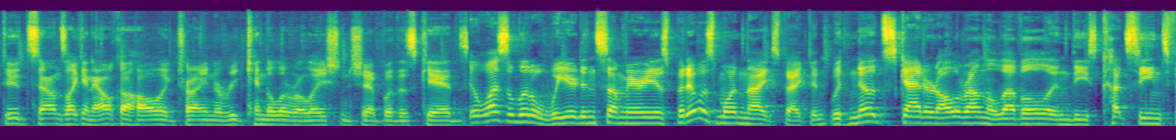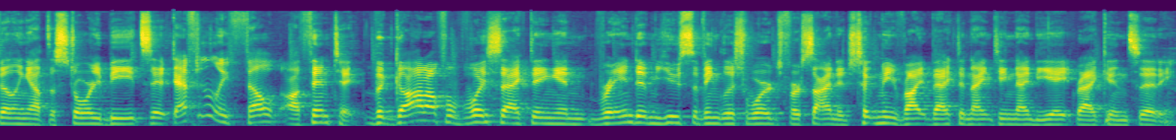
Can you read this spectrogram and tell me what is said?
Dude sounds like an alcoholic trying to rekindle a relationship with his kids. It was a little weird in some areas, but it was more than I expected. With notes scattered all around the level and these cutscenes filling out the story beats, it definitely felt authentic. The god awful voice acting and random use of English words for signage took me right back to 1998 Raccoon City.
